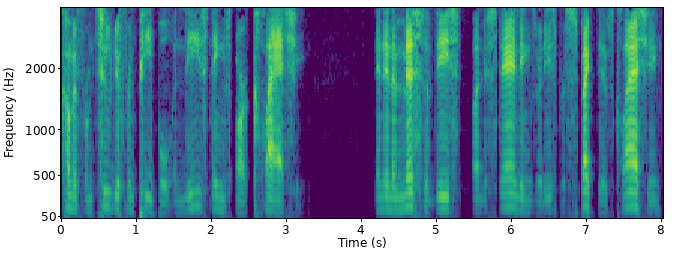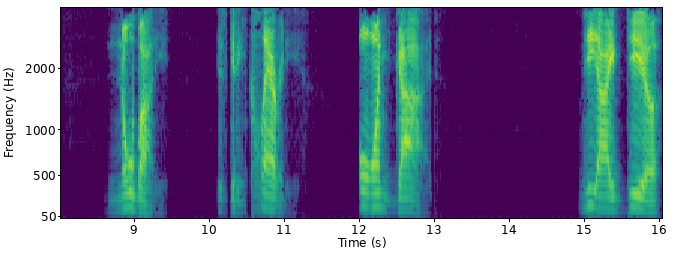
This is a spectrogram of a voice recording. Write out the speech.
coming from two different people, and these things are clashing. And in the midst of these understandings or these perspectives clashing, nobody is getting clarity on God. The idea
